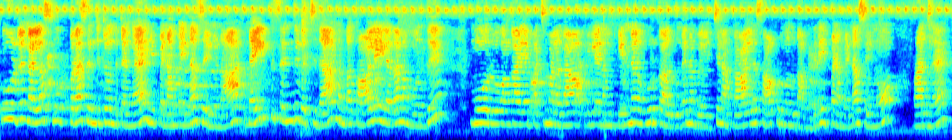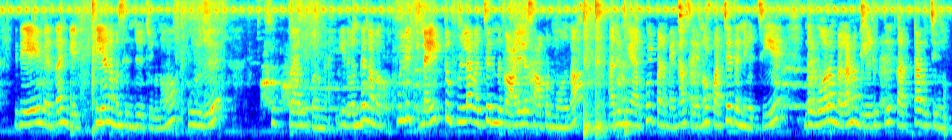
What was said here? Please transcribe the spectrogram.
கூழ் நல்லா சூப்பராக செஞ்சுட்டு வந்துட்டேங்க. இப்போ நம்ம என்ன செய்யணும்னா நைட்டு செஞ்சு வச்சு தான் நம்ம காலையில் தான் நம்ம வந்து மோர் வெங்காயம் பச்சை மிளகா இல்லை நமக்கு என்ன ஊருக்காக இருக்குதோ நம்ம வச்சு நான் காலைல சாப்பிடும்போது காமிக்கிறேன் இப்போ நம்ம என்ன செய்யணும்? பாருங்க. இதேமாரி தான் கெட்டியாக நம்ம செஞ்சு வச்சுக்கணும். கூழ் சூப்பராக இருக்கு பாருங்கள் இது வந்து நம்ம குளி நைட்டு ஃபுல்லாக வச்சுருந்து காலையில் சாப்பிடும்போது தான் அருமையாக இருக்கும். இப்போ நம்ம என்ன செய்யணும்? பச்சை தண்ணி வச்சு இந்த ஓரங்கள்லாம் நம்ம எடுத்து கரெக்டாக வச்சுக்கணும்.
